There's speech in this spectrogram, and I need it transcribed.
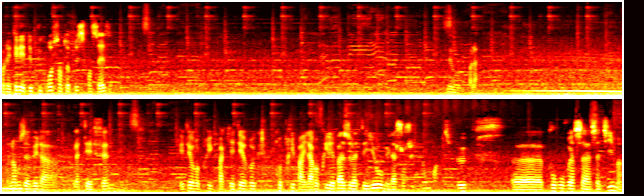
On était les deux plus grosses entreprises françaises. Mais bon, voilà. Maintenant vous avez la, la TFM qui a été repris, qui a été repris il a repris les bases de la TIO, mais il a changé de nom un petit peu euh, pour ouvrir sa, sa team.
